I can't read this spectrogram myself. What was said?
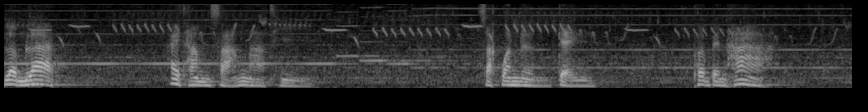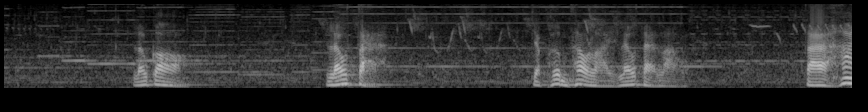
เริ่มแรก ให้ทำสามนาที สักวันหนึ่งเก่ง เพิ่มเป็นห้า แล้วก็ แล้วแต่จะเพิ่มเท่าไหร่แล้วแต่เรา แต่ให้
